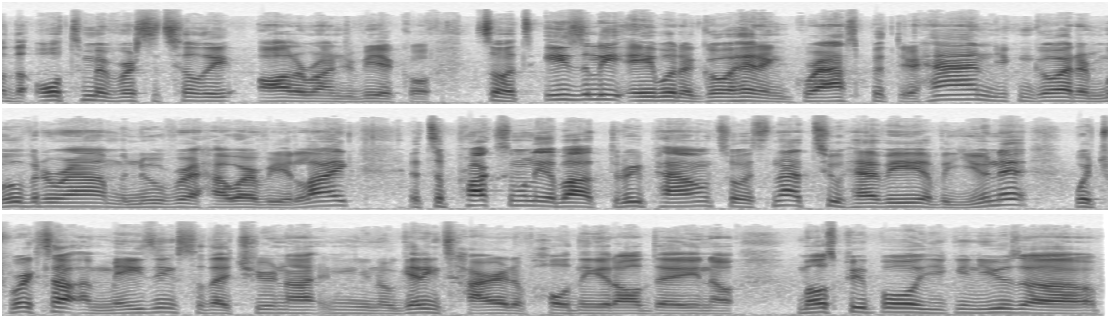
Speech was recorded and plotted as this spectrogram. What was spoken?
the ultimate versatility all around your vehicle. So it's easily able to go ahead and grasp with your hand. You can go ahead and move it around, maneuver it however you like. It's approximately about three pounds, so it's not too heavy of a unit, which works out amazing so that you're not, you know, getting tired of holding it all day. You know, most people, you can use a,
